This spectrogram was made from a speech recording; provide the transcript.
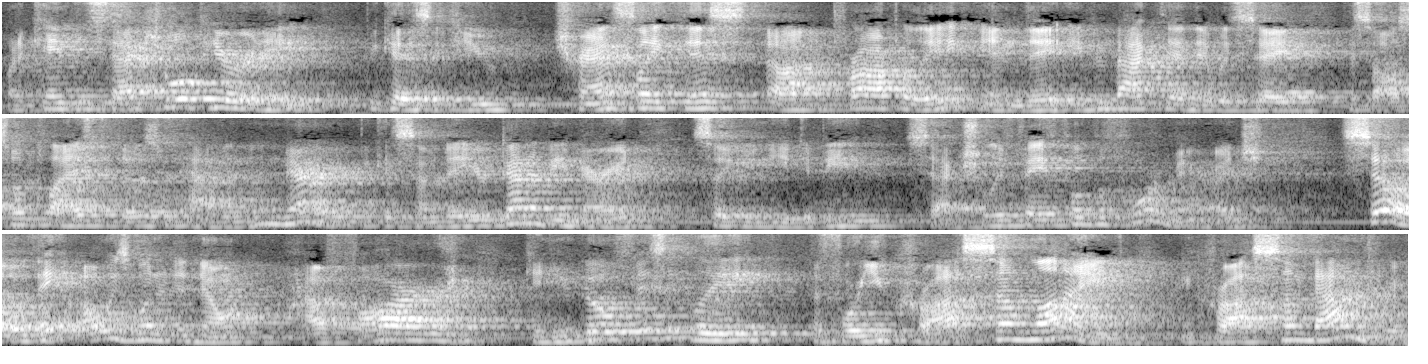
when it came to sexual purity, because if you translate this uh, properly, and they, even back then they would say this also applies to those who haven't been married, because someday you're going to be married, so you need to be sexually faithful before marriage. So they always wanted to know how far can you go physically before you cross some line and cross some boundary.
